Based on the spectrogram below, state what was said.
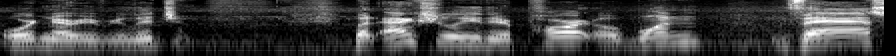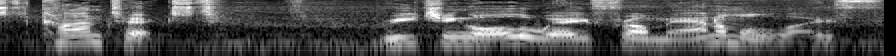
ordinary religion. But actually, they're part of one vast context reaching all the way from animal life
